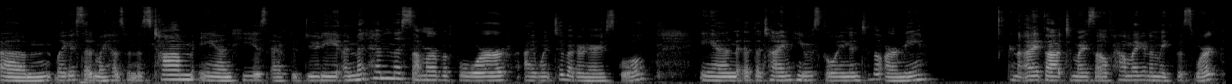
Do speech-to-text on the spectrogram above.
Um, like I said, my husband is Tom and he is active duty. I met him the summer before I went to veterinary school and at the time he was going into the army. And I thought to myself, how am I going to make this work?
